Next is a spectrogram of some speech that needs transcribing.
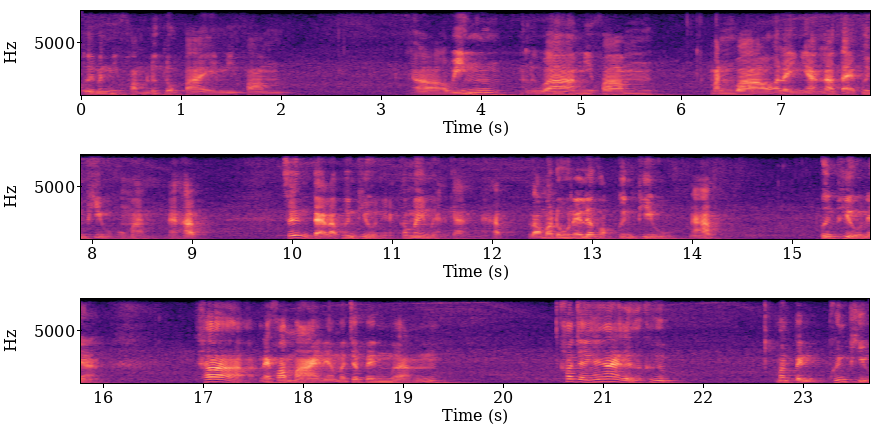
เอ้ยมันมีความลึกลงไป มีความวิ้งหรือว่ามีความมันวาวอะไรอย่างเงี้ยแล้วแต่พื้นผิวของมันนะครับ ซึ่งแต่ละพื้นผิวเนี่ยก็ไม่เหมือนกันนะครับ เรามาดูในเรื่องของพื้นผิวนะครับ พื้นผิวเนี่ยถ้าในความหมายเนี่ยมันจะเป็นเหมือน เข้าใจง่าย ๆ เลยก็คือ มันเป็นพื้นผิว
